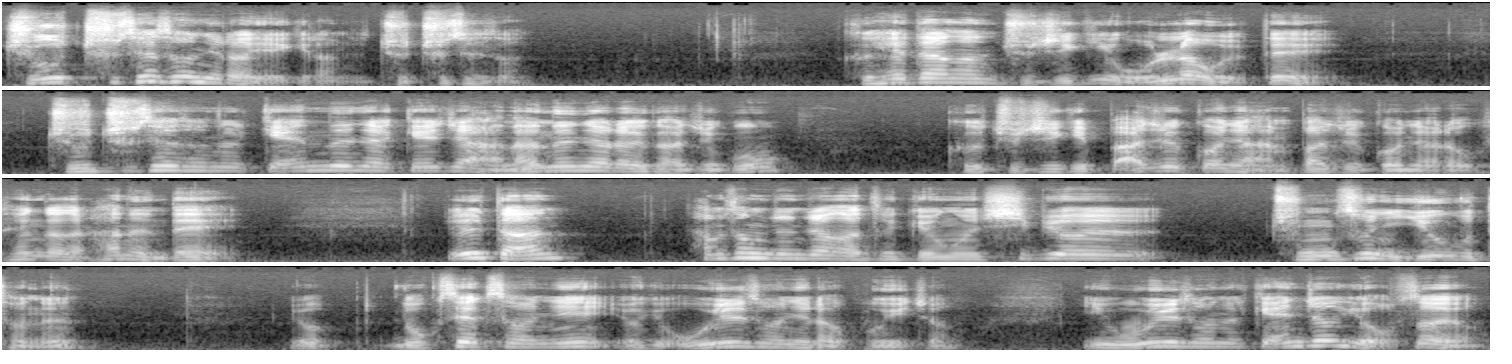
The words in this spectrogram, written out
주 추세선이라 얘기를 합니다. 주 추세선. 그 해당한 주식이 올라올 때 주 추세선을 깼느냐 깨지 않았느냐를 가지고 그 주식이 빠질 거냐 안 빠질 거냐라고 생각을 하는데 일단 삼성전자 같은 경우는 12월 중순 이후부터는 요 녹색 선이 여기 5일선이라고 보이죠. 이 5일선을 깬 적이 없어요.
